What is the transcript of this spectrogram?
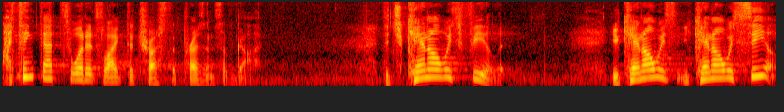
i think that's what it's like to trust the presence of god that you can't always feel it you can't always you can't always see him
